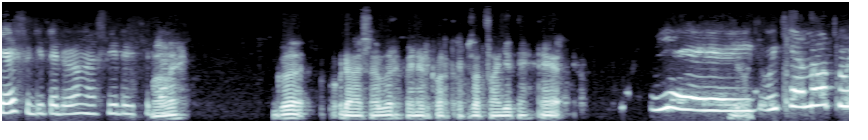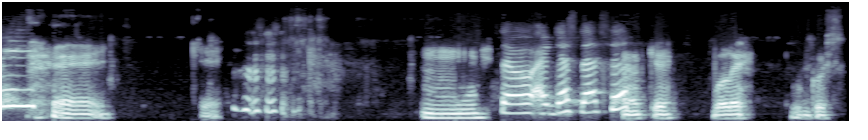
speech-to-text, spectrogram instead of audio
Oke, segitu dulu gak sih dari kita? Boleh. Gue udah gak sabar pengen record episode selanjutnya. Ya. Yay! We cannot wait! Oke. Hmm, So, I guess that's it. Oke, boleh. Bungkus.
